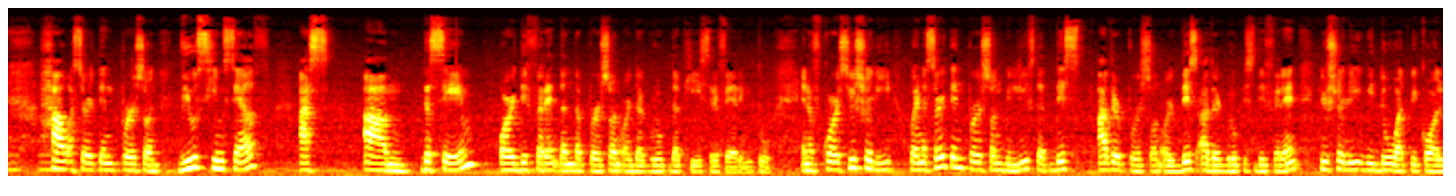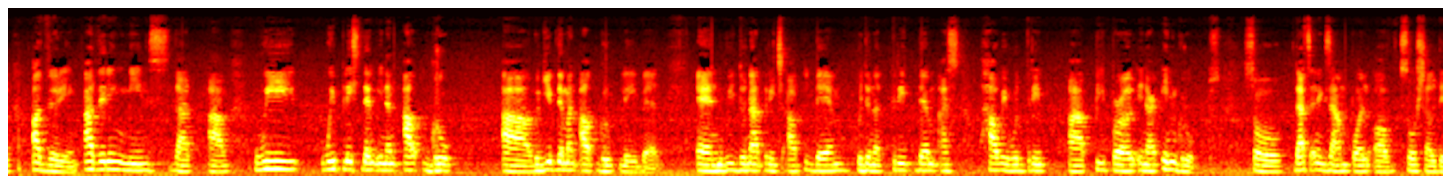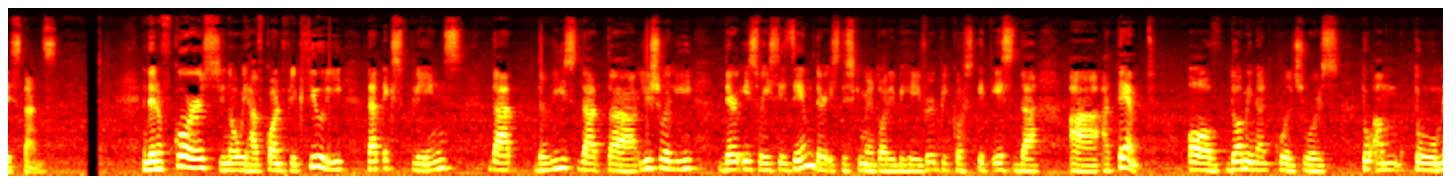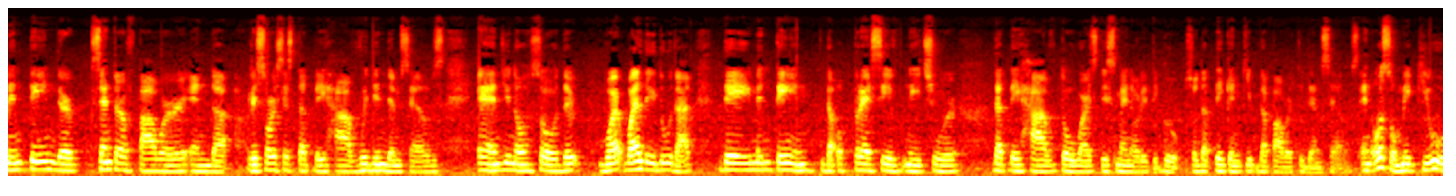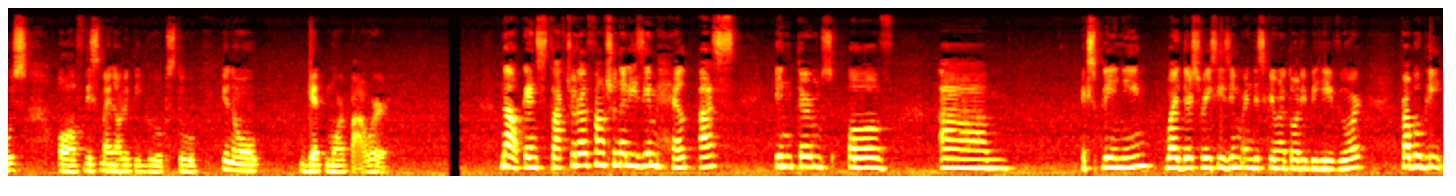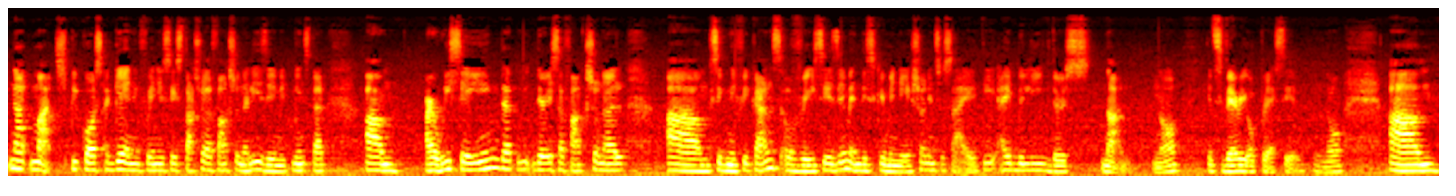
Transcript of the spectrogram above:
how a certain person views himself as um, the same or different than the person or the group that he is referring to. And of course, usually, when a certain person believes that this other person or this other group is different, usually we do what we call othering. Othering means that uh, we we place them in an out group. Uh, we give them an out group label, and we do not reach out to them. We do not treat them as how we would treat uh, people in our in groups. So that's an example of social distance. And then, of course, you know, we have conflict theory that explains that there is that uh, usually there is racism, there is discriminatory behavior because it is the uh, attempt of dominant cultures to um to maintain their center of power and the resources that they have within themselves. And you know so the while, while they do that they maintain the oppressive nature that they have towards this minority group so that they can keep the power to themselves and also make use of these minority groups to, you know, get more power. Now, can structural functionalism help us in terms of um, explaining why there's racism and discriminatory behavior? Probably not much because again, if when you say structural functionalism, it means that um, are we saying that there is a functional um, significance of racism and discrimination in society, I believe there's none. No, it's very oppressive. You know. Um,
